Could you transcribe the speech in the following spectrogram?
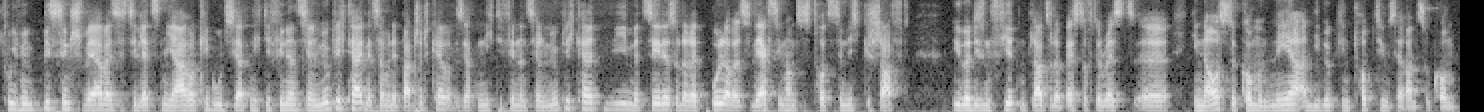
tue ich mir ein bisschen schwer, weil es ist die letzten Jahre, okay, gut, sie hatten nicht die finanziellen Möglichkeiten, jetzt haben wir eine Budget Cap, aber sie hatten nicht die finanziellen Möglichkeiten wie Mercedes oder Red Bull, aber als Werksteam haben sie es trotzdem nicht geschafft, über diesen vierten Platz oder Best of the Rest äh, hinauszukommen und näher an die wirklichen Top-Teams heranzukommen.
